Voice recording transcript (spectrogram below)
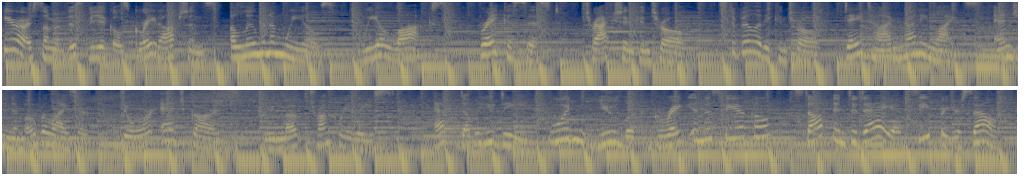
Here are some of this vehicle's great options. Aluminum wheels, wheel locks, brake assist, traction control, stability control, daytime running lights, engine immobilizer, door edge guards, remote trunk release, FWD. Wouldn't you look great in this vehicle? Stop in today and see for yourself.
